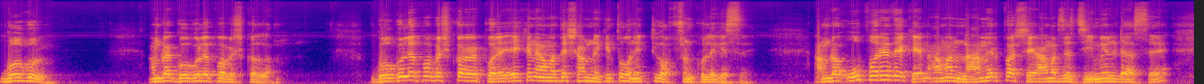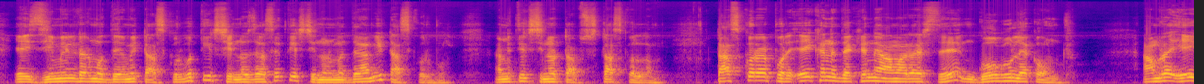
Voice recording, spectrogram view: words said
গুগল আমরা গুগলে প্রবেশ করলাম। গুগলে প্রবেশ করার পরে এখানে আমাদের সামনে কিন্তু অনেকটি অপশন খুলে গেছে। আমরা উপরে দেখেন আমার নামের পাশে আমার যে জিমেলটা আছে, এই জিমেলটার মধ্যে আমি টাচ করব, তীর চিহ্ন যে আছে তীর চিহ্নের মধ্যে আমি টাচ করব। আমি তীর চিহ্ন টাচ টাচ করলাম। টাচ করার পরে এইখানে দেখেন আমার আসছে গুগল অ্যাকাউন্ট আমরা এই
